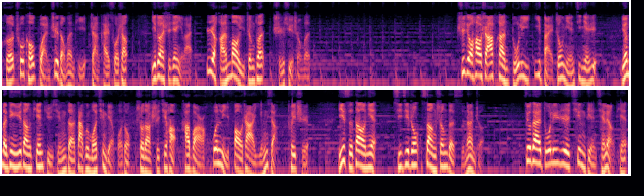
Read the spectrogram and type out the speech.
和出口管制等问题展开磋商。一段时间以来，日韩贸易争端持续升温。十九号是阿富汗独立一百周年纪念日，原本定于当天举行的大规模庆典活动，受到十七号喀布尔婚礼爆炸影响推迟，以此悼念袭击中丧生的死难者。就在独立日庆典前两天，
